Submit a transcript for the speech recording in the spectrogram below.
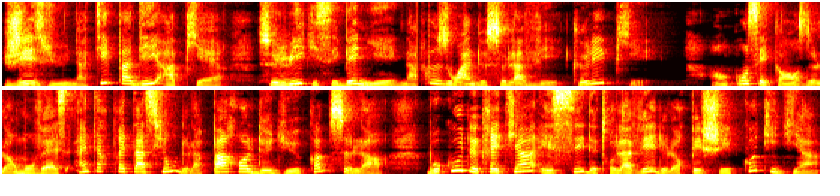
Jésus n'a-t-il pas dit à Pierre Celui qui s'est baigné n'a besoin de se laver que les pieds en conséquence de leur mauvaise interprétation de la parole de Dieu comme cela, beaucoup de chrétiens essaient d'être lavés de leurs péchés quotidiens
